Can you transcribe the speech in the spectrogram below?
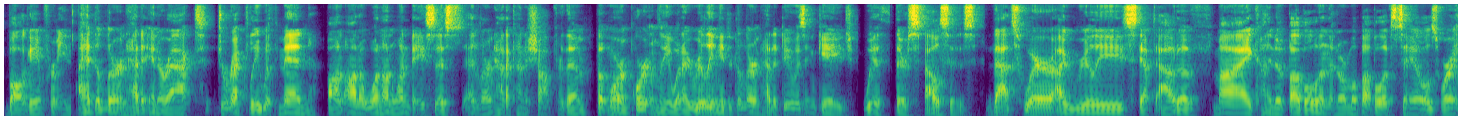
ball game for me. I had to learn how to interact directly with men on, on a one-on-one basis and learn how to kind of shop for them. But more importantly, what I really needed to learn how to do was engage with their spouses. That's where I really stepped out of my kind of bubble and the normal bubble of sales where I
